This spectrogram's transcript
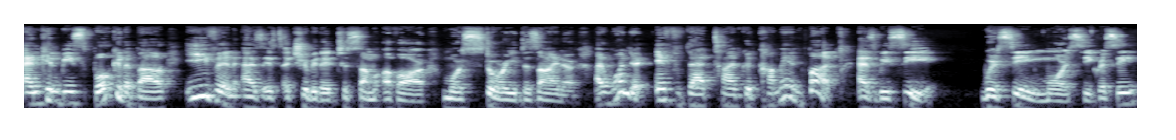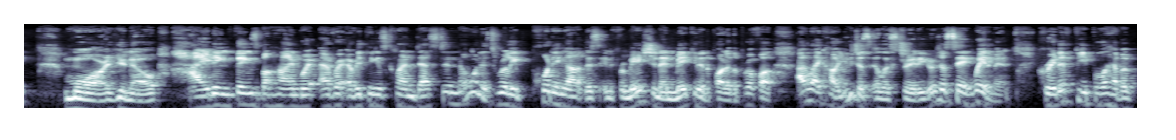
and can be spoken about even as it's attributed to some of our more story designer. I wonder if that time could come in, but as we see, we're seeing more secrecy, more, you know, hiding things behind wherever everything is clandestine. No one is really putting out this information and making it a part of the profile. I like how you just illustrated. You're just saying, wait a minute, creative people have a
